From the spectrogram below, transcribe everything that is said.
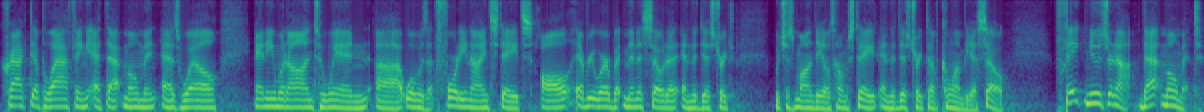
cracked up laughing at that moment as well. And he went on to win, uh, what was it, 49 states, all everywhere but Minnesota and the district, which is Mondale's home state, and the District of Columbia. So, fake news or not, that moment,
